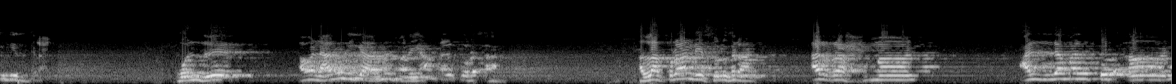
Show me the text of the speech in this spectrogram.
சொல்லியிருக்கிறான் ஒன்று அவன் அருளியாமல் மறையான் அல் குரான் அல்லாஹ் குரான் சொல்கிறான் அர் ரஹ்மான் அல்லமல் குர்ஆன்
